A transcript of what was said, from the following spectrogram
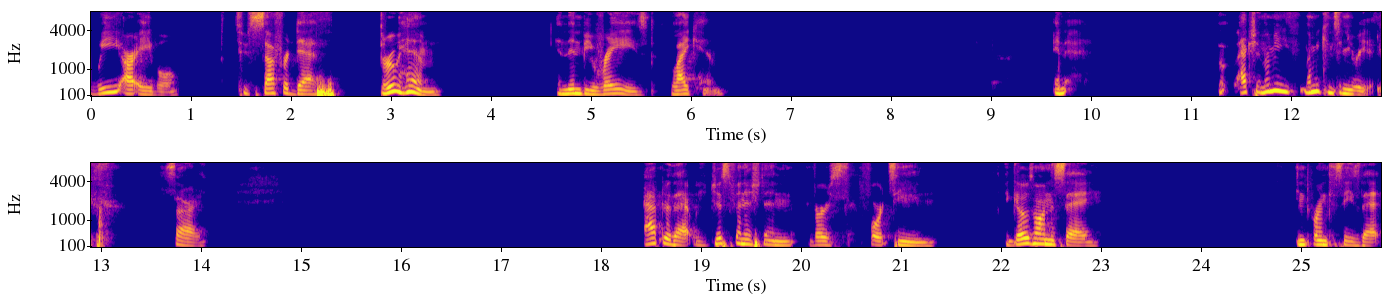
we are able to suffer death through him and then be raised like him. And uh, actually, let me let me continue reading. Sorry. After that, we just finished in verse 14. It goes on to say, in parentheses, that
